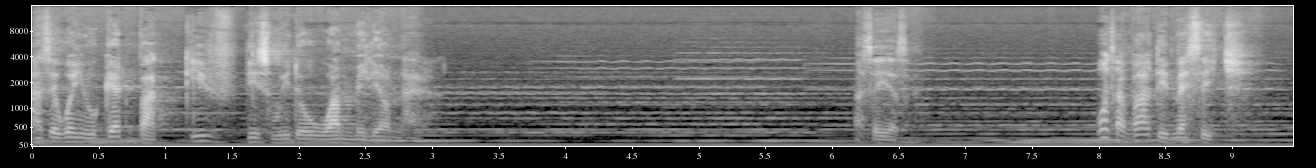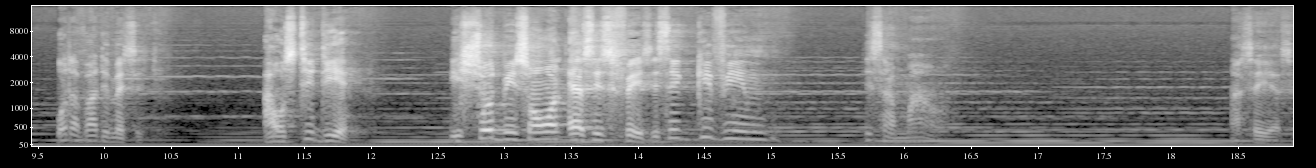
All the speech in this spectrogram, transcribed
I said, when you get back, give this widow one million naira. I said, yes. Sir. What about the message? What about the message? I was still there. He showed me someone else's face. He said, give him this amount. I said, yes.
